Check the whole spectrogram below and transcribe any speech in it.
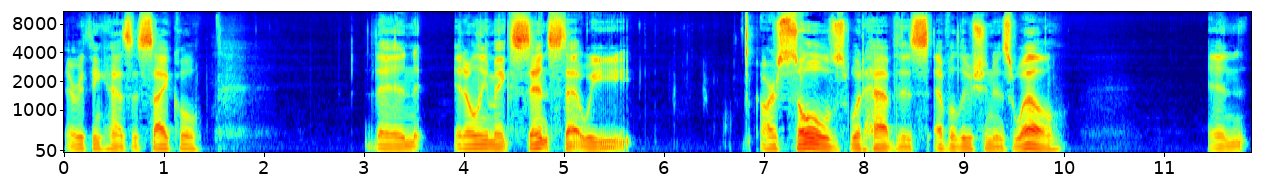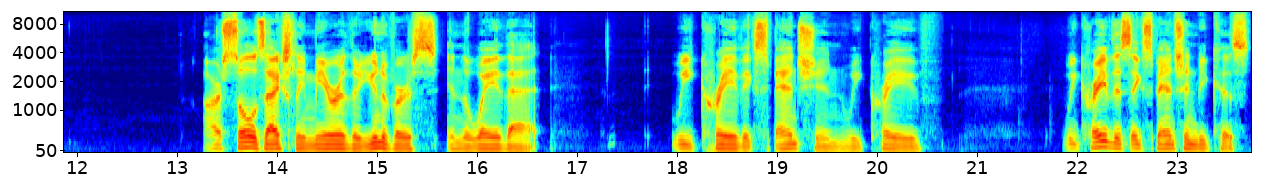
everything has a cycle, then it only makes sense that we, our souls would have this evolution as well. And our souls actually mirror the universe in the way that we crave expansion, we crave we crave this expansion because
